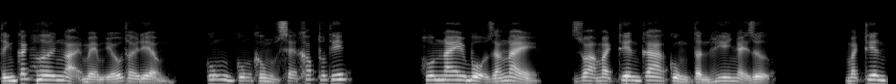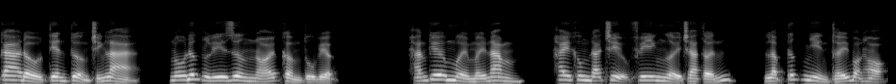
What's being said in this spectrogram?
tính cách hơi ngại mềm yếu thời điểm, cũng cũng không sẽ khóc thút thít. Hôm nay bộ dáng này, dọa Mạch Thiên Ca cùng Tần Hy nhảy dựng. Mạch Thiên Ca đầu tiên tưởng chính là, Nô Đức Lý Dương nói cầm tù việc. Hắn kia mười mấy năm, hay không đã chịu phi người tra tấn, lập tức nhìn thấy bọn họ,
